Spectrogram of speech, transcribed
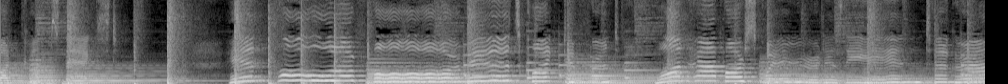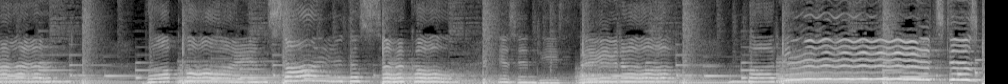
What comes next. In polar form, it's quite different. One half r squared is the integrand. The pi inside the circle is indeed theta, but it's disguised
